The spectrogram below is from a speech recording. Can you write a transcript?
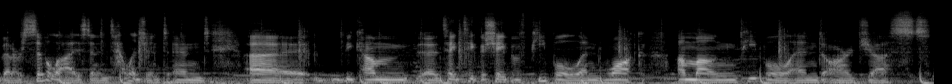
that are civilized and intelligent and uh, become uh, take take the shape of people and walk among people and are just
